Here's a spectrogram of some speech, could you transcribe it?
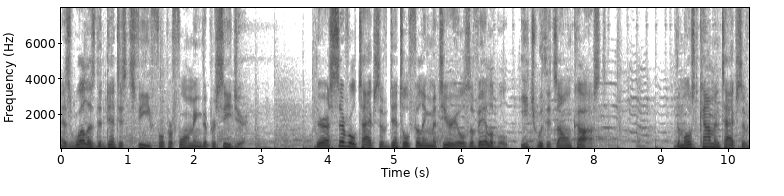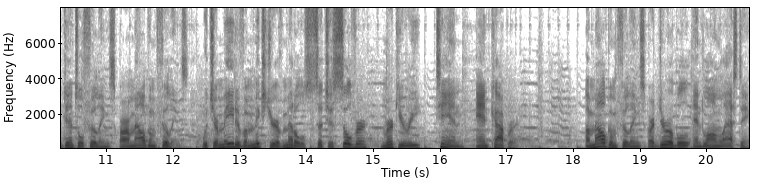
as well as the dentist's fee for performing the procedure. There are several types of dental filling materials available, each with its own cost. The most common types of dental fillings are amalgam fillings, which are made of a mixture of metals such as silver, mercury, tin, and copper. Amalgam fillings are durable and long-lasting,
